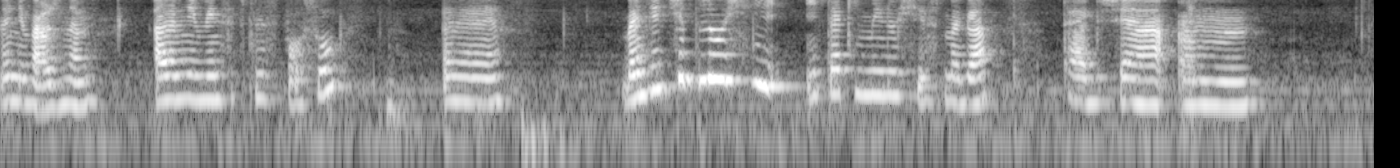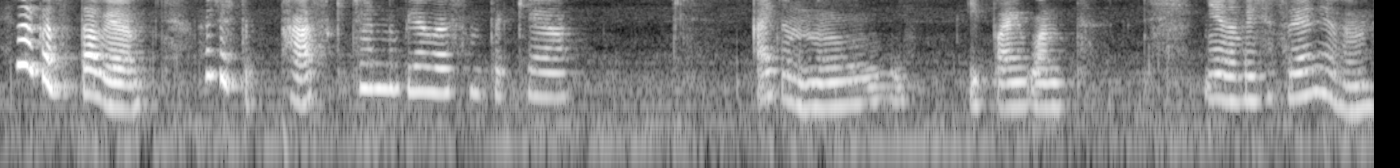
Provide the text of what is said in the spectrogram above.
No nieważne, ale mniej więcej w ten sposób. Yy, będzie cieplusi i taki milusi jest mega. Także chyba go zostawię. Chociaż te paski czarno-białe są takie... I don't know if I want... Nie no, wiecie co, ja nie wiem.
